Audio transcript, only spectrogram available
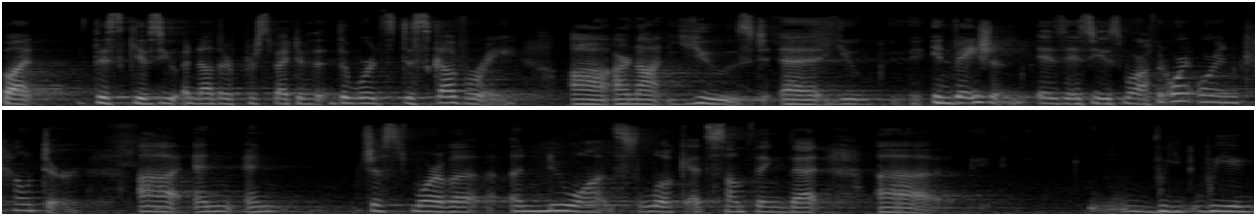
but this gives you another perspective that the words discovery uh, are not used. Uh, you, invasion is, is used more often, or, or encounter, uh, and, and just more of a, a nuanced look at something that uh, we, we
